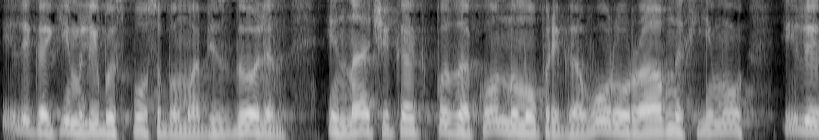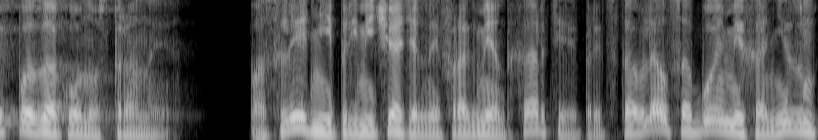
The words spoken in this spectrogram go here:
или каким-либо способом обездолен, иначе как по законному приговору равных ему или по закону страны. Последний примечательный фрагмент Хартии представлял собой механизм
